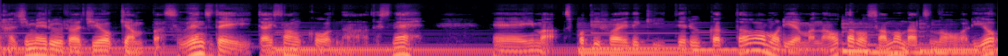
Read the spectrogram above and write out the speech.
始めるラジオキャンパスウェンズデイ第3コーナーですね。えー、今、Spotify で聞いてる方は森山直太朗さんの夏の終わりを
